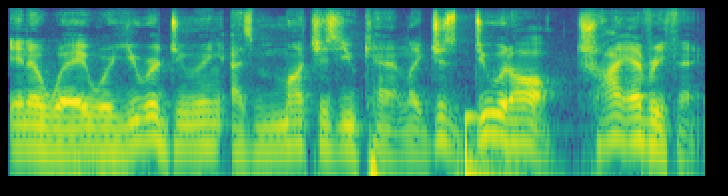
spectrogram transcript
in a way where you are doing as much as you can. Like just do it all. Try everything.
